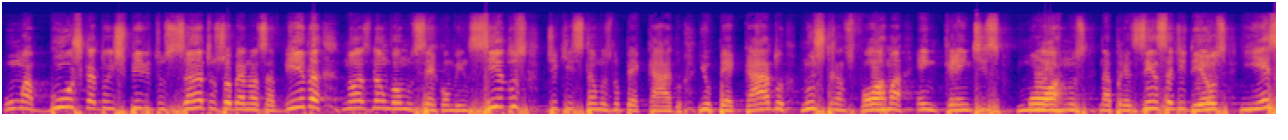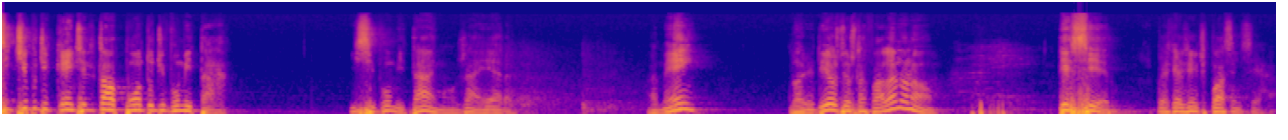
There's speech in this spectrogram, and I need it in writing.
uma busca do Espírito Santo sobre a nossa vida, nós não vamos ser convencidos de que estamos no pecado. E o pecado nos transforma em crentes mornos na presença de Deus. E esse tipo de crente ele está a ponto de vomitar. E se vomitar, irmão, já era. Amém? Glória a Deus, Deus está falando ou não? Terceiro, para que a gente possa encerrar.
